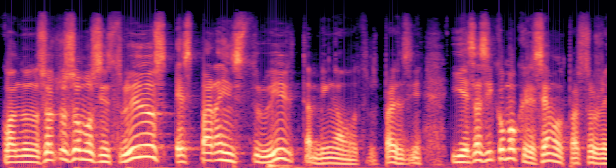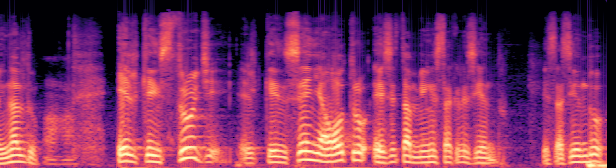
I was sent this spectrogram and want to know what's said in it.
cuando nosotros somos instruidos es para instruir también a otros, para enseñar. Y es así como crecemos, Pastor Reinaldo. El que instruye, el que enseña a otro, ese también está creciendo, está siendo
